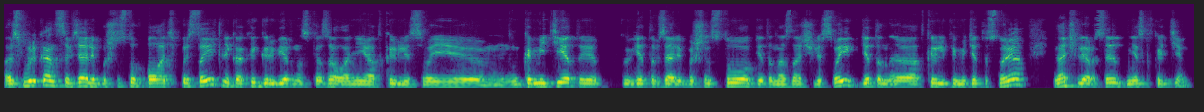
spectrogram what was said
Республиканцы взяли большинство в Палате представителей, как Игорь верно сказал, они открыли свои комитеты, где-то взяли большинство, где-то назначили своих, где-то э, открыли комитеты с нуля и начали расследовать несколько тем.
